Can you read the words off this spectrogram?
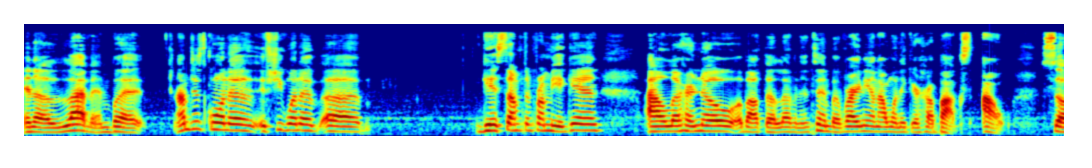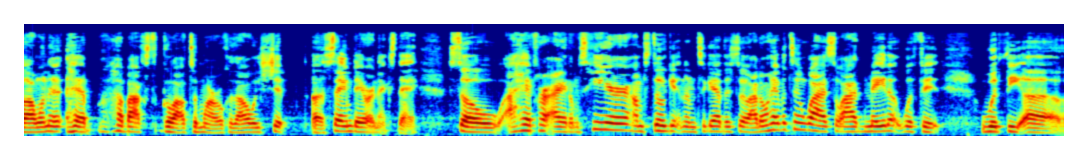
and an 11, but I'm just going to, if she want to, uh, get something from me again, I'll let her know about the 11 and 10. But right now, I want to get her box out. So I want to have her box go out tomorrow because I always ship uh, same day or next day. So I have her items here. I'm still getting them together. So I don't have a 10 wide. So I made up with it with the uh,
